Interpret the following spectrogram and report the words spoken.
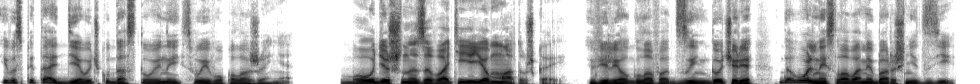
и воспитать девочку достойной своего положения. «Будешь называть ее матушкой», — велел глава Цзинь дочери, довольной словами барышни Цзи.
